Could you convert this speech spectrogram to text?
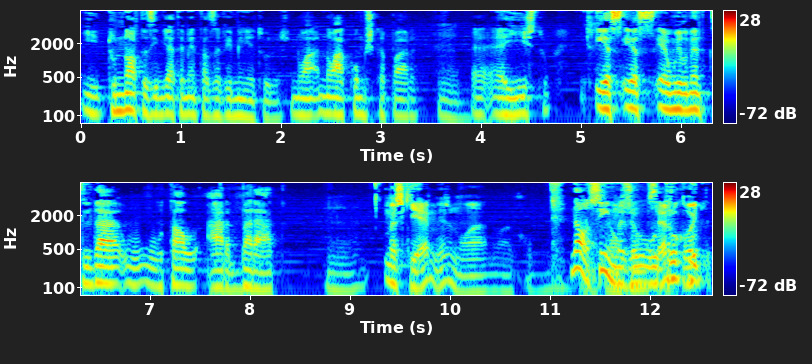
e tu notas imediatamente que estás a ver miniaturas. Não há, não há como escapar a, a isto. Esse, esse é um elemento que lhe dá o, o tal ar barato. Mas que é mesmo, não há. Não, há como- Não, sim, um mas o, certo. truque... 8,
